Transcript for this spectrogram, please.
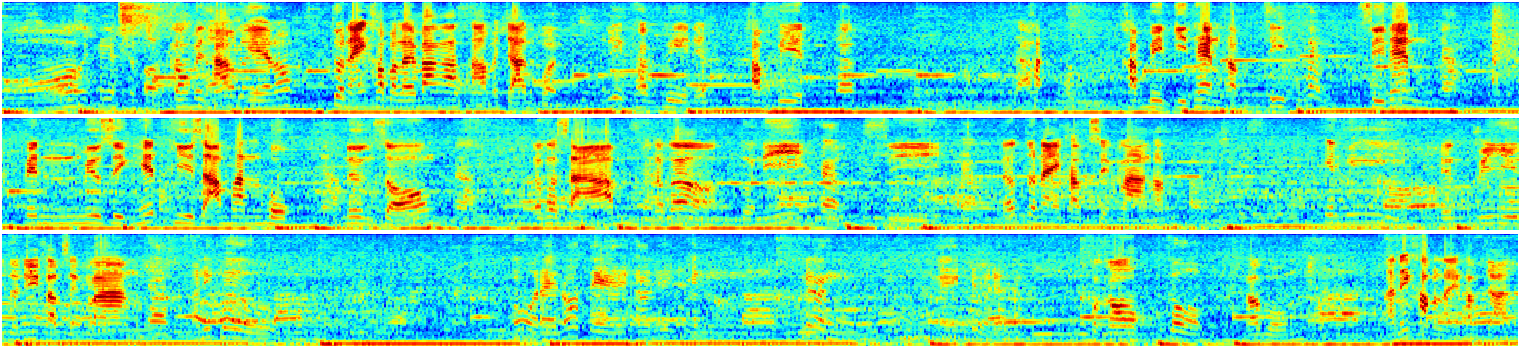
อ๋อต้องไปถามแกเนาะตัวไหนขับอะไรบ้างอะถามอาจารย์ก่อนนี่ขับเบียดเนี่ยขับเบสครับสามขับเบสกี่แท่นครับสี่แท่นสี่แท่น ครับ เป็นมิวสิก HT 3006 1 2ครับแล้วก็3แล้วก็ตัวนี้ครับครับ4แล้วตัวไหนครับเสียงกลางครับเอ็นวี NPE ตัวนี้ครับเสียงกลาง ครับอันนี้ก็โอ้อะไรเนาะแต่คราวนี้เป็นเครื่องไอ้เครื่องอะไรนะประกอบกรอบครับผม อันนี้ขับอะไรครับอาจารย์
